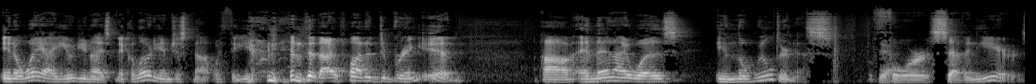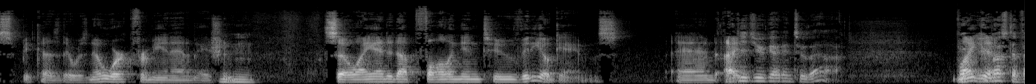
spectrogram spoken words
in a way, I unionized Nickelodeon, just not with the union that I wanted to bring in. Um, and then I was in the wilderness Yeah. for seven years because there was no work for me in animation. So I ended up falling into video games. And How I did you get into that? Well, Mike, you must have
